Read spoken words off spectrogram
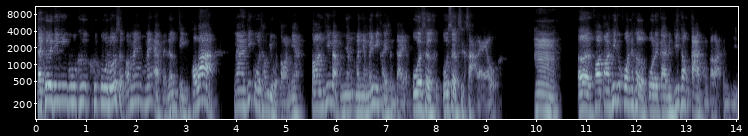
แต่คือจริงๆกูคือคือกูรู้สึกว่าแม่งแม่งแอบเป็นเรื่องจริง เพราะว่างานที่กูทำอยู่ตอนเนี้ยตอนที่แบบยังมันยังไม่มีใครสนใจอะกูเสือกกูเสือกศึกษาแล้ว อืม เออ พอตอนที่ทุกคนเห่อะกูเลยกลายเป็นที่ต้องการของตลาดทันที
